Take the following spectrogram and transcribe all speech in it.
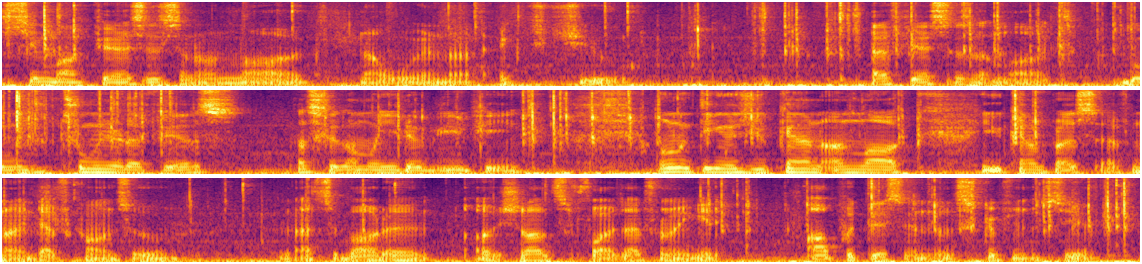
see my FPS is unlocked. Now we're gonna execute. FPS is unlocked. Boom, 200 FPS. Because I'm on UWP. Only thing is you can unlock, you can press F9 Dev Console. That's about it. Oh, shout out to Farzad for making it. I'll put this in the description here.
